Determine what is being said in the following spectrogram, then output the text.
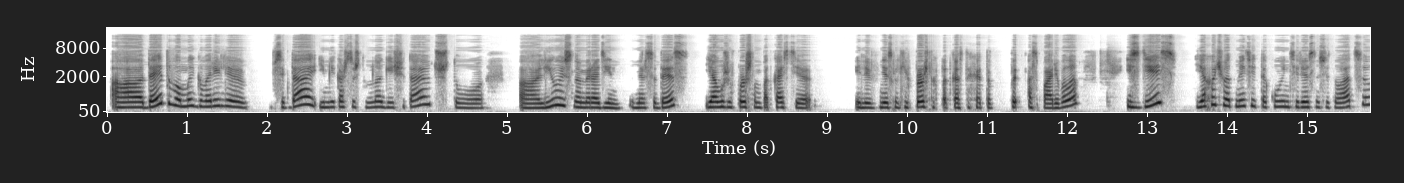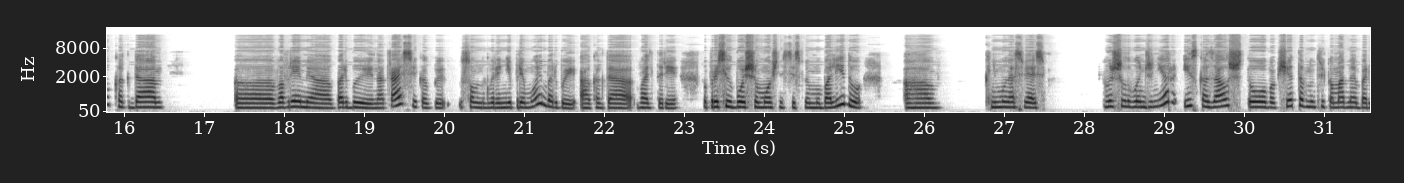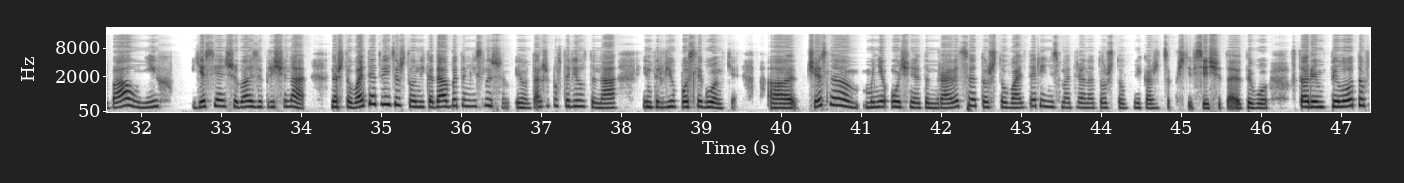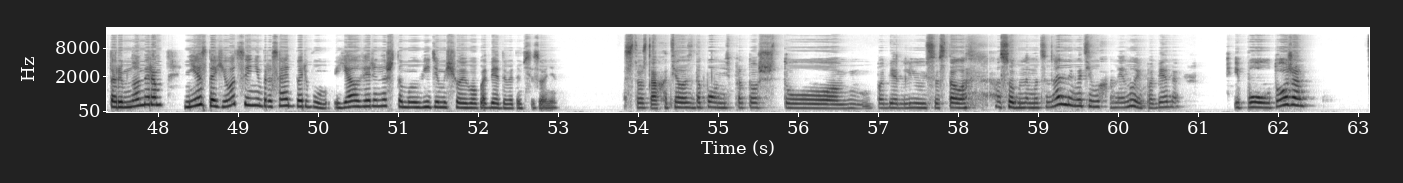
а, до этого мы говорили всегда, и мне кажется, что многие считают, что э, Льюис номер один в Мерседес. Я уже в прошлом подкасте или в нескольких прошлых подкастах это оспаривала. И здесь я хочу отметить такую интересную ситуацию, когда э, во время борьбы на трассе, как бы, условно говоря, не прямой борьбы, а когда Вальтери попросил больше мощности своему болиду, э, к нему на связь вышел его инженер и сказал, что вообще-то внутрикомандная борьба у них если я не ошибаюсь, запрещена. На что Вальтер ответил, что он никогда об этом не слышал. И он также повторил это на интервью после гонки. А, честно, мне очень это нравится, то, что Вальтери, несмотря на то, что, мне кажется, почти все считают его вторым пилотом, вторым номером, не сдается и не бросает борьбу. И я уверена, что мы увидим еще его победы в этом сезоне. Что ж, да, хотелось дополнить про то, что победа Льюиса стала особенно эмоциональной в эти выходные, ну и победа и Пол тоже.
